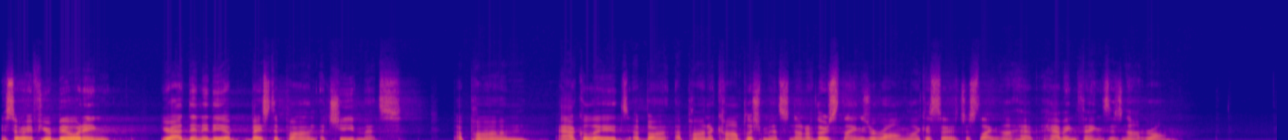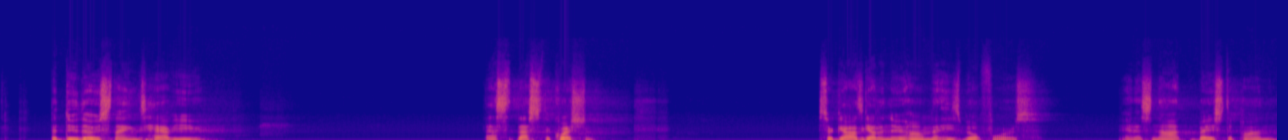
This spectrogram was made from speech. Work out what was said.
And so if you're building your identity based upon achievements, upon accolades, upon, upon accomplishments. None of those things are wrong. Like I said, just like not ha- having things is not wrong. But do those things have you? That's, that's the question. So God's got a new home that He's built for us. And it's not based upon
